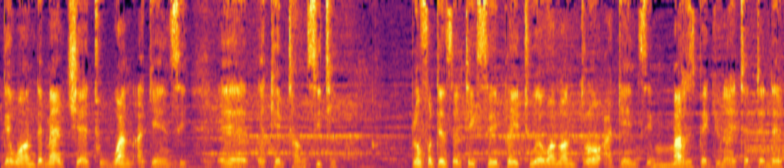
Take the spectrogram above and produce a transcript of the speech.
they won the match uh, 2 1 against uh, Cape Town City. Bloemfontein Celtics uh, played to a 1 1 draw against Maritzburg United, and uh,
